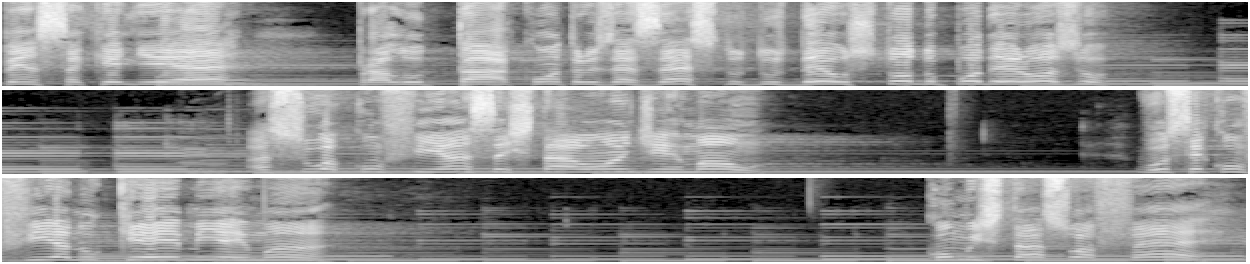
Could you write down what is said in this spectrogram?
pensa que ele é para lutar contra os exércitos do Deus Todo-Poderoso? A sua confiança está onde, irmão? Você confia no que, minha irmã? Como está a sua fé?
